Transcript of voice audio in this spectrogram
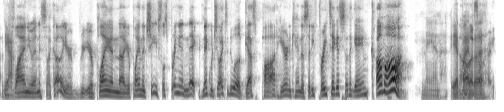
I'd be flying you in. It's like, oh, you're you're playing uh, you're playing the Chiefs. Let's bring in Nick. Nick, would you like to do a guest pod here in Kansas City? Free tickets to the game. Come on. Man, yep, no, I've that's uh, right.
